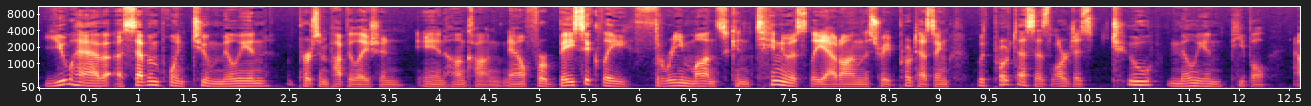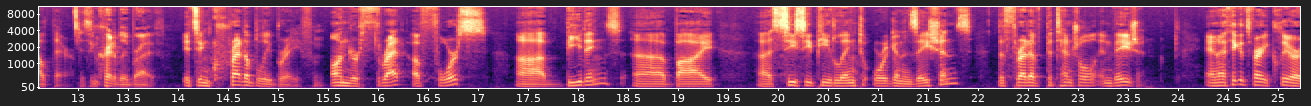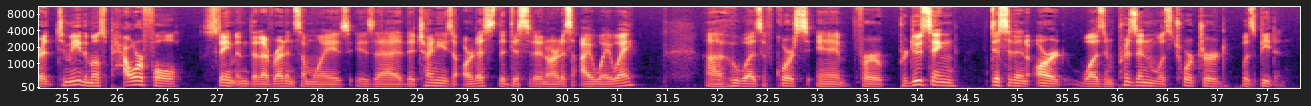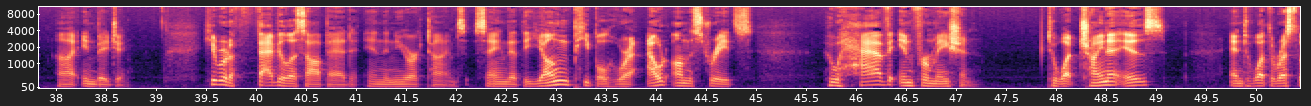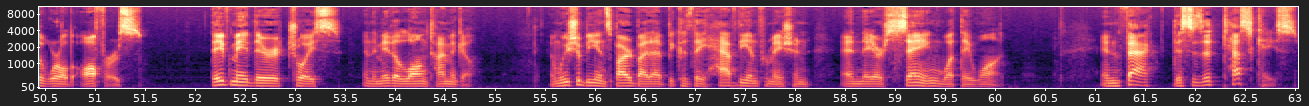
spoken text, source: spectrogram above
you have a 7.2 million person population in Hong Kong now for basically three months continuously out on the street protesting, with protests as large as 2 million people out there. It's incredibly brave. It's incredibly brave. Under threat of force, uh, beatings uh, by uh, CCP linked organizations, the threat of potential invasion. And I think it's very clear. To me, the most powerful statement that I've read in some ways is uh, the Chinese artist, the dissident artist Ai Weiwei, uh, who was, of course, in, for producing dissident art, was in prison, was tortured, was beaten uh, in Beijing. He wrote a fabulous op ed in the New York Times saying that the young people who are out on the streets who have information to what China is and to what the rest of the world offers, they've made their choice and they made it a long time ago. And we should be inspired by that because they have the information and they are saying what they want. And in fact, this is a test case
